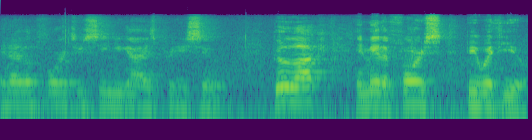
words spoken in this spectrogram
And I look forward to seeing you guys pretty soon. Good luck and may the force be with you.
